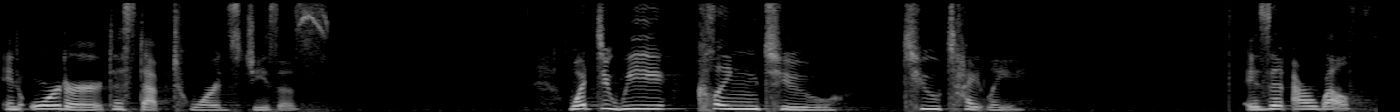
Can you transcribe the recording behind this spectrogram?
in order to step towards Jesus? What do we cling to too tightly? Is it our wealth?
